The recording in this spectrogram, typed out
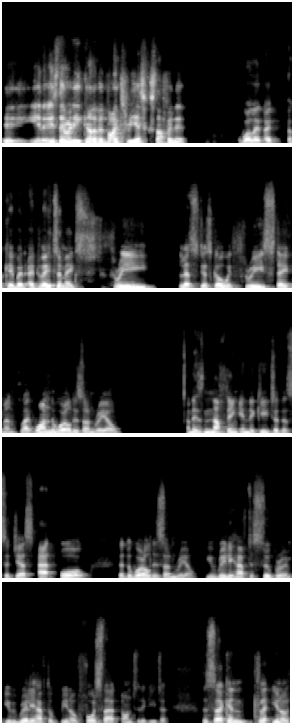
Is there any kind of Advaita esque stuff in it? Well, it, I, okay, but Advaita makes three. Let's just go with three statements. Like one, the world is unreal. And there's nothing in the Gita that suggests at all that the world is unreal. You really have to super, you really have to, you know, force that onto the Gita. The second, you know,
